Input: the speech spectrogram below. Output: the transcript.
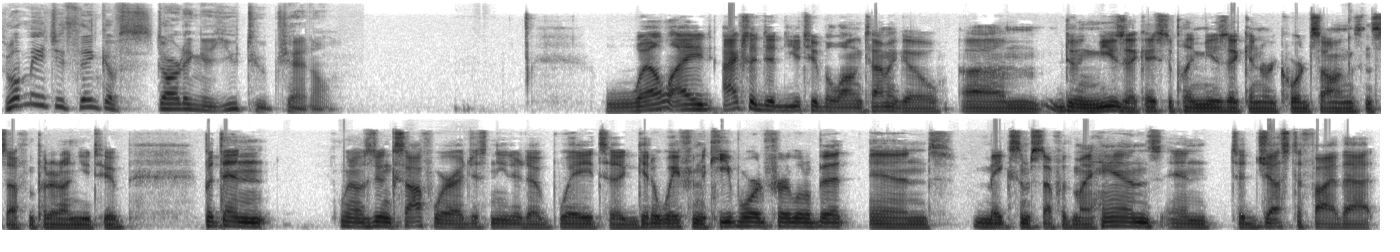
So what made you think of starting a YouTube channel? Well, I I actually did YouTube a long time ago, um, doing music. I used to play music and record songs and stuff and put it on YouTube. But then when I was doing software, I just needed a way to get away from the keyboard for a little bit and make some stuff with my hands. And to justify that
